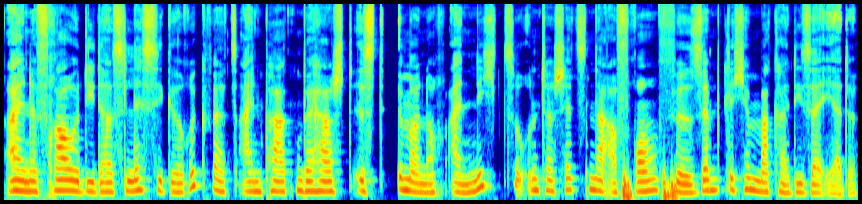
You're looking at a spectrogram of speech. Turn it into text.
Eine Frau, die das lässige Rückwärtseinparken beherrscht, ist immer noch ein nicht zu unterschätzender Affront für sämtliche Macker dieser Erde.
